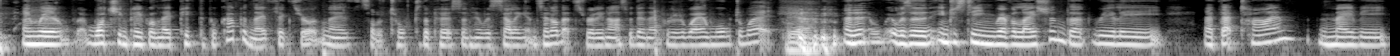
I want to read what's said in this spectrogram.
and we're watching people and they pick the book up and they flick through it and they sort of talk to the person who was selling it and said, oh, that's really nice. But then they put it away and walked away. Yeah. And it, it was an interesting revelation that really, at that time, maybe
